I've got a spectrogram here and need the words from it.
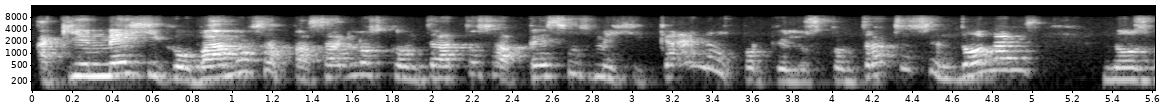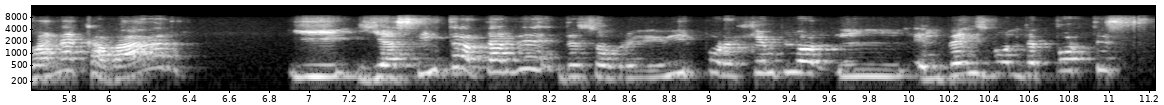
aquí en México vamos a pasar los contratos a pesos mexicanos, porque los contratos en dólares nos van a acabar. Y, y así tratar de, de, sobrevivir, por ejemplo, el, el béisbol deportes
